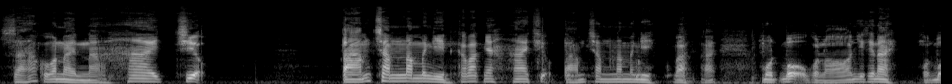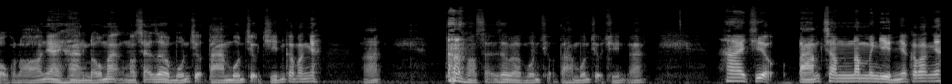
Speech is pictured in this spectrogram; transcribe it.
giá của con này là 2 triệu 850.000 các bác nhé. 2 triệu 850.000 Vâng đấy. Một bộ của nó như thế này. Một bộ của nó nhà hàng đấu mạng Nó sẽ giờ 4 triệu 8 4 triệu 9 các bác nhé. Đấy. nó sẽ rơi vào 4 triệu 8 4 triệu 9 đấy. 2 triệu 850 nghìn nhé các bác nhé.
